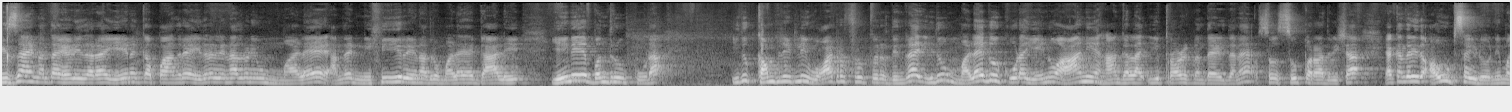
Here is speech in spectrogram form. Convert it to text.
ಡಿಸೈನ್ ಅಂತ ಹೇಳಿದ್ದಾರೆ ಏನಕ್ಕಪ್ಪ ಅಂದ್ರೆ ಇದರಲ್ಲಿ ಏನಾದರೂ ನೀವು ಮಳೆ, ಅಂದ್ರೆ ನೀರು ಏನಾದರೂ ಮಳೆ, ಗಾಳಿ ಏನೇ ಬಂದರೂ ಕೂಡ ಇದು ಕಂಪ್ಲೀಟ್ಲಿ ವಾಟರ್ ಪ್ರೂಫ್ ಇರೋದ್ರಿಂದ ಇದು ಮಳೆಗೂ ಕೂಡ ಏನೂ ಹಾನಿ ಆಗಲ್ಲ ಈ ಪ್ರಾಡಕ್ಟ್ ಅಂತ ಹೇಳ್ತಾನೆ ಸೊ ಸೂಪರ್ ಆದ ವಿಷಯ. ಯಾಕಂದ್ರೆ ಇದು ಔಟ್ಸೈಡು ನಿಮ್ಮ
